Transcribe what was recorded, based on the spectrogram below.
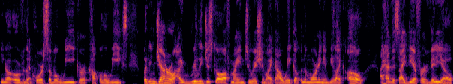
you know over the course of a week or a couple of weeks. But in general i really just go off my intuition. Like i'll wake up in the morning and be like oh i have this idea for a video.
